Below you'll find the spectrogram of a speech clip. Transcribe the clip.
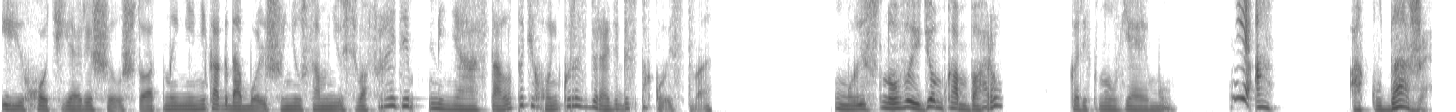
И хоть я решил, что отныне никогда больше не усомнюсь во Фредди, меня стало потихоньку разбирать беспокойство. «Мы снова идем к амбару?» — крикнул я ему. «Не-а». «А куда же?»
